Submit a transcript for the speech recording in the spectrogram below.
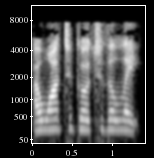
I want to go to the lake.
